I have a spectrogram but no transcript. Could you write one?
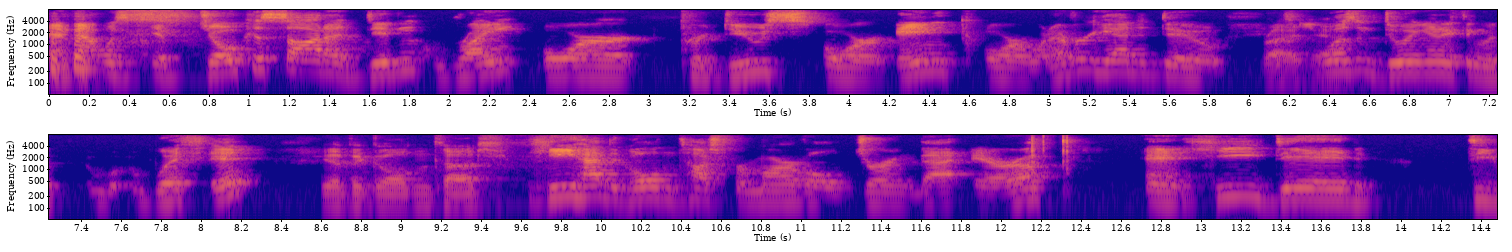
And that was if Joe Quesada didn't write or produce or ink or whatever he had to do, right. he Yeah. wasn't doing anything with with it. He had the golden touch. He had the golden touch for Marvel during that era, and he did the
